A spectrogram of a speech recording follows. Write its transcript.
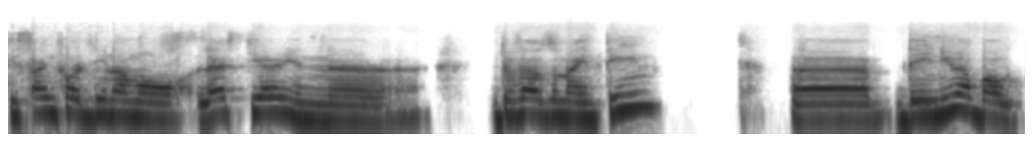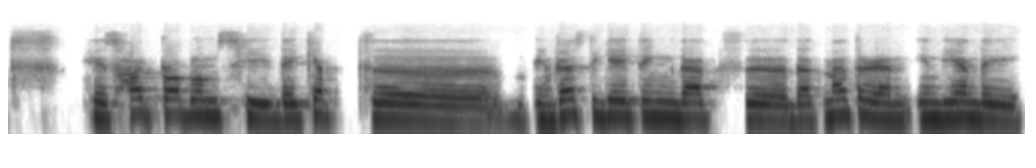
He signed for Dinamo last year in uh, 2019. Uh, they knew about his heart problems. He they kept uh, investigating that uh, that matter, and in the end, they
